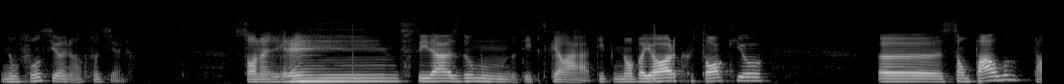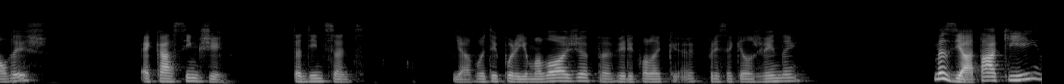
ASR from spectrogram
Não funciona, funciona. Só nas grandes cidades do mundo, tipo, de que lá, tipo Nova York, Tóquio, uh, São Paulo, talvez, é cá 5G. Tanto interessante. Yeah, vou ter que pôr aí uma loja para ver qual é que, que preço é que eles vendem. Mas já, está aqui.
